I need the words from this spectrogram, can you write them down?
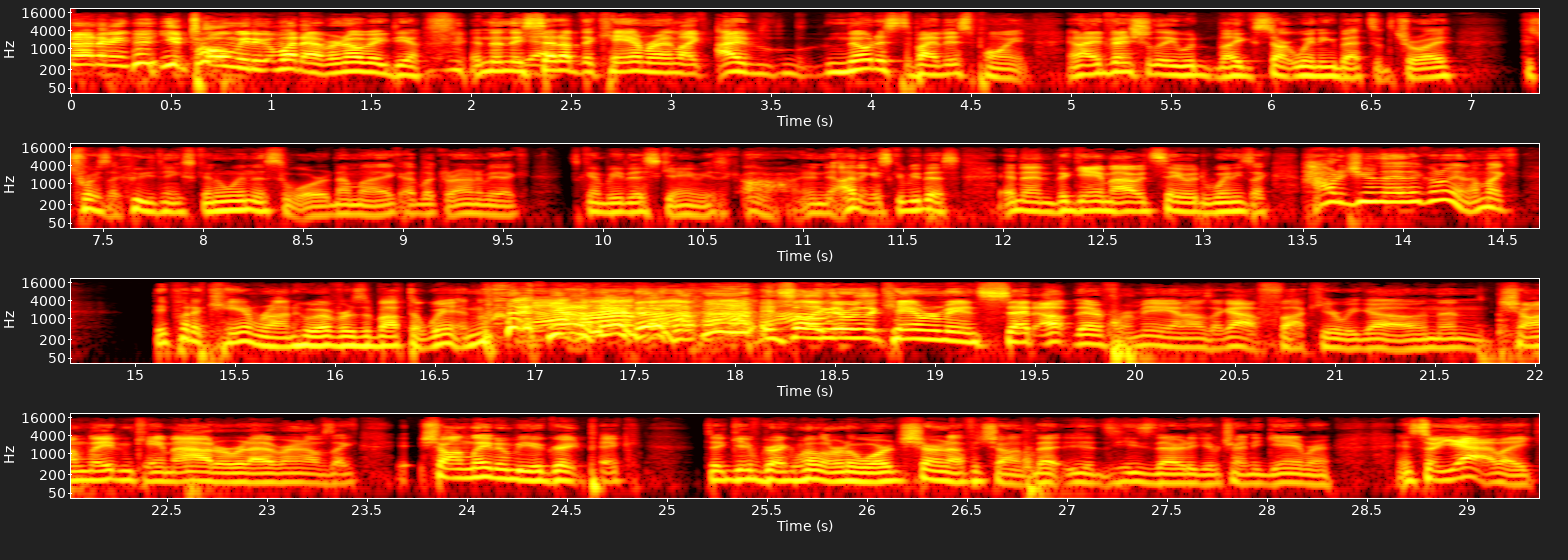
know what i mean you told me to whatever no big deal and then they set up the camera and like i noticed by this point and i eventually would like start winning bets with troy because Troy's like, who do you think's going to win this award? And I'm like, I'd look around and be like, it's going to be this game. He's like, oh, and I think it's going to be this. And then the game I would say would win. He's like, how did you know they're going to win? I'm like, they put a camera on whoever's about to win. Uh-huh. and so like there was a cameraman set up there for me, and I was like, oh fuck, here we go. And then Shawn Layden came out or whatever, and I was like, Shawn Layden would be a great pick to give Greg Miller an award. Sure enough, it's Shawn that he's there to give Trendy Gamer. And so yeah, like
